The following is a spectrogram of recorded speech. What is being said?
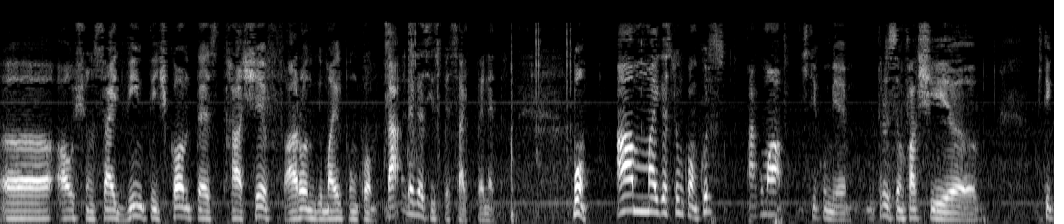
uh, au și un site vintage, contest, hf, arondgmail.com. Da, le găsiți pe site, pe net. Bun, am mai găsit un concurs. Acum, știi cum e, trebuie să-mi fac și... Uh, știi,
